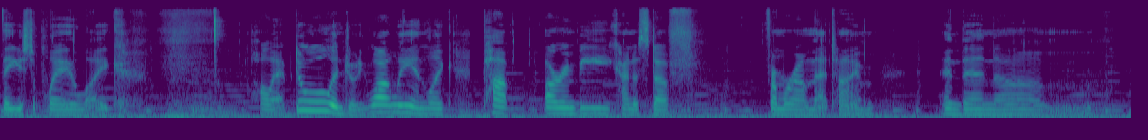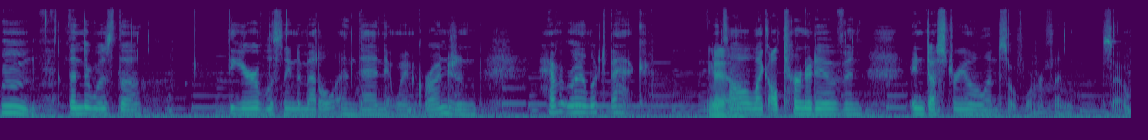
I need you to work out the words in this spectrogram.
they used to play like Paula Abdul and Jody Watley and like pop R&B kind of stuff from around that time. And then um hmm, then there was the the year of listening to metal and then it went grunge and haven't really looked back. It's all like alternative and industrial and so forth and so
